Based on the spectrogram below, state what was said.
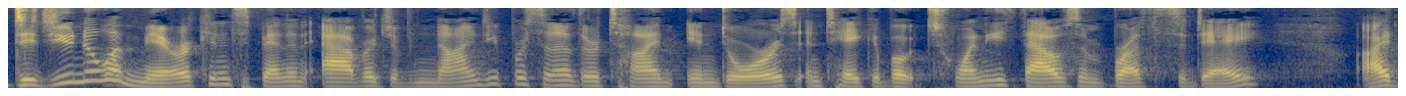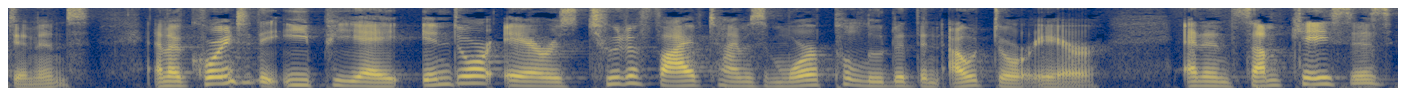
Did you know Americans spend an average of 90% of their time indoors and take about 20,000 breaths a day? I didn't. And according to the EPA, indoor air is two to five times more polluted than outdoor air and in some cases,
